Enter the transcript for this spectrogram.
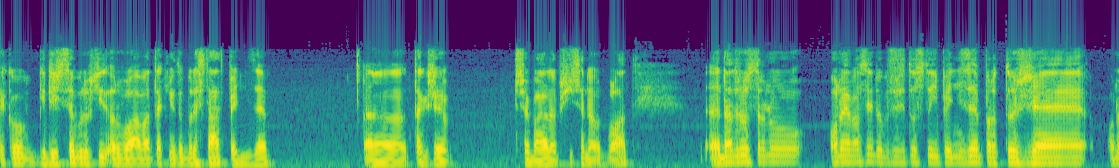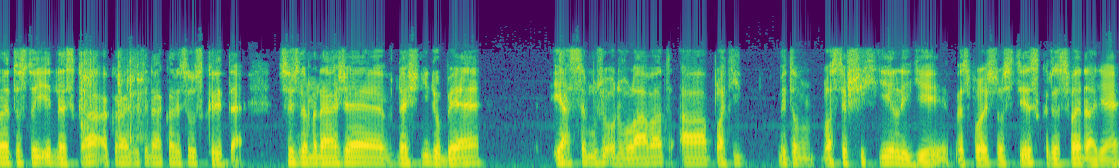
jako když se budu chtít odvolávat, tak mě to bude stát peníze. Uh, takže třeba je lepší se neodvolat. Uh, na druhou stranu ono je vlastně dobře, že to stojí peníze, protože ono je to stojí i dneska, akorát, že ty náklady jsou skryté. Což znamená, že v dnešní době já se můžu odvolávat a platí mi to vlastně všichni lidi ve společnosti skrze své daně.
